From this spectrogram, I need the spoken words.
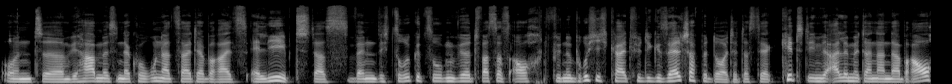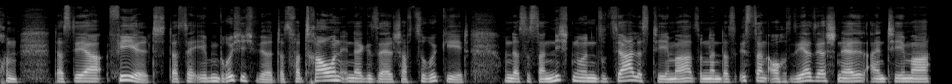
Und äh, wir haben es in der Corona-Zeit ja bereits erlebt, dass wenn sich zurückgezogen wird, was das auch für eine Brüchigkeit für die Gesellschaft bedeutet, dass der Kit, den wir alle miteinander brauchen, dass der fehlt, dass der eben brüchig wird, das Vertrauen in der Gesellschaft zurückgeht. Und das ist dann nicht nur ein soziales Thema, sondern das ist dann auch sehr, sehr schnell ein Thema,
